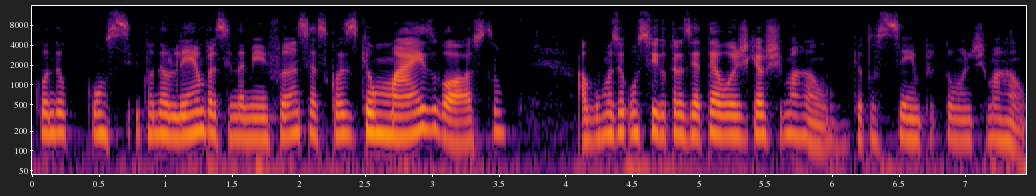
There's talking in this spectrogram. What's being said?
quando eu, consi- quando eu lembro, assim, da minha infância, as coisas que eu mais gosto, algumas eu consigo trazer até hoje, que é o chimarrão, que eu tô sempre tomando chimarrão.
